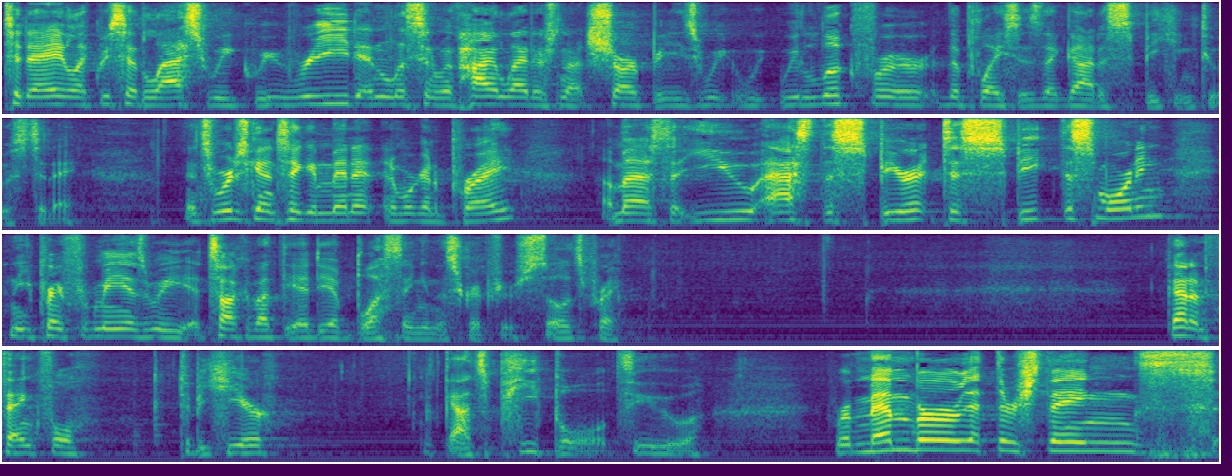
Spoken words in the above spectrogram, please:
today, like we said last week, we read and listen with highlighters, not Sharpies. We, we, we look for the places that God is speaking to us today. And so we're just going to take a minute and we're going to pray. I'm going to ask that you ask the Spirit to speak this morning, and you pray for me as we talk about the idea of blessing in the scriptures. So let's pray. God, I'm thankful to be here with God's people, to remember that there's things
